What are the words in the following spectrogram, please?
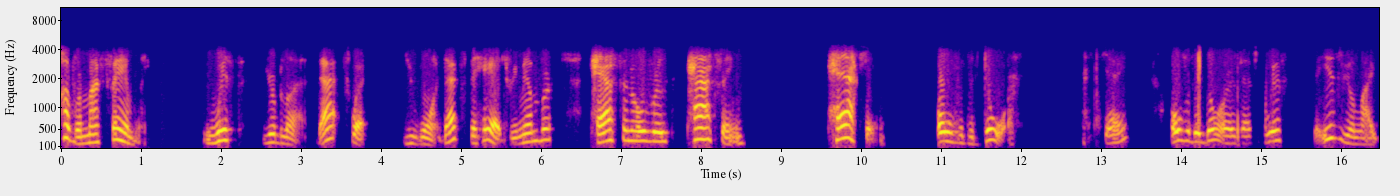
cover my family with your blood. That's what you want. That's the hedge. Remember? Passing over, passing, passing over the door okay, over the doors as with the Israelites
